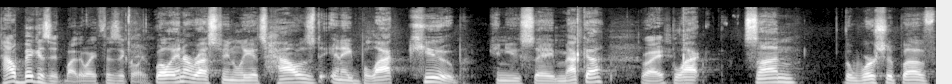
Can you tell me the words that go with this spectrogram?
how big is it by the way physically? Well, interestingly, it's housed in a black cube. Can you say Mecca? Right. Black sun, the worship of,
